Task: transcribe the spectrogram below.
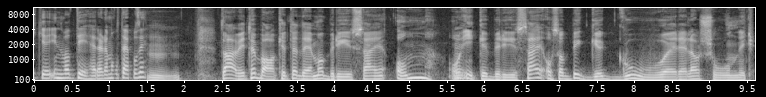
ikke invaderer dem, holdt jeg på å si. Mm. Da er vi tilbake til det med å bry seg om og mm. ikke bry seg, og så bygge gode relasjoner.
